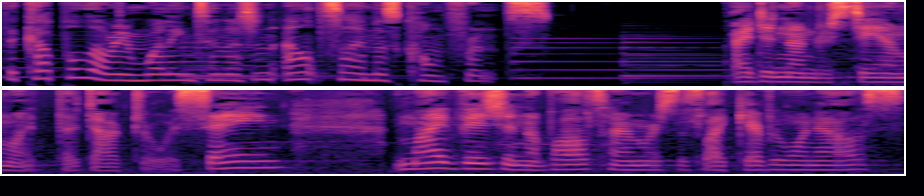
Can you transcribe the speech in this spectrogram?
The couple are in Wellington at an Alzheimer's conference. I didn't understand what the doctor was saying. My vision of Alzheimer's is like everyone else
